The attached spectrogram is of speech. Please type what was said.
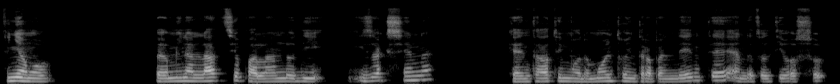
Finiamo per Milan-Lazio parlando di Isaksen, che è entrato in modo molto intraprendente, è andato al tiro so-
